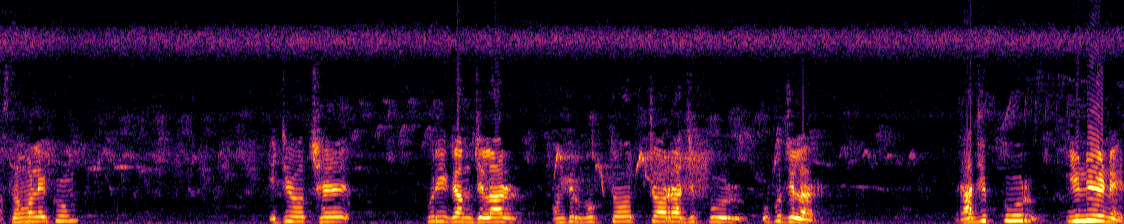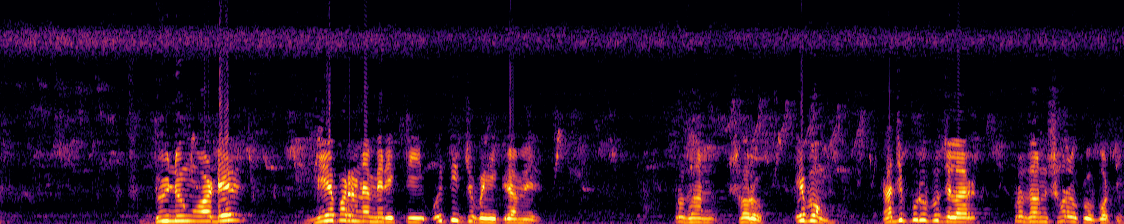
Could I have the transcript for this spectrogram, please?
আসসালামু আলাইকুম এটি হচ্ছে কুড়িগ্রাম জেলার অন্তর্ভুক্ত চর রাজীবপুর উপজেলার রাজীবপুর ইউনিয়নের দুই নং ওয়ার্ডের মিয়াপাড়া নামের একটি ঐতিহ্যবাহী গ্রামের প্রধান সড়ক এবং রাজীবপুর উপজেলার প্রধান সড়কও বটে।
